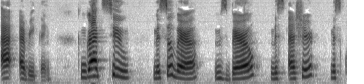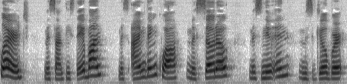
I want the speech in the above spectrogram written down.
at everything. Congrats to Miss Silvera, Miss Barrow, Miss Escher, Miss Clerge, Miss Santisteban, Miss Imdenqua, Miss Soto, Miss Newton, Miss Gilbert,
